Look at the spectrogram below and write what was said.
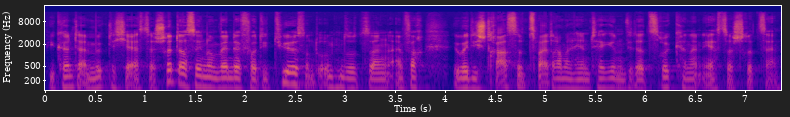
wie könnte ein möglicher erster Schritt aussehen und wenn der vor die Tür ist und unten sozusagen einfach über die Straße zwei, dreimal hin und her geht und wieder zurück, kann ein erster Schritt sein.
